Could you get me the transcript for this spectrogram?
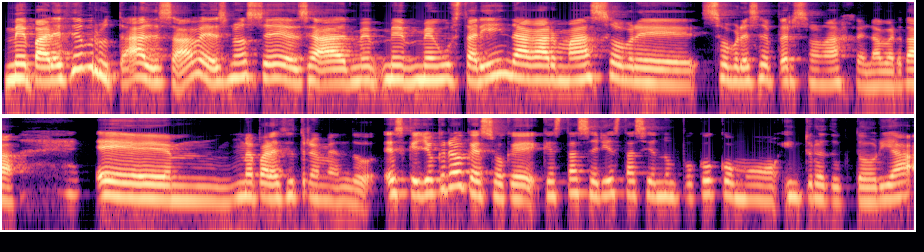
me parece brutal, ¿sabes? No sé, o sea, me, gustaría indagar más sobre, sobre, ese personaje, la verdad. Em, me pareció tremendo. Es que yo creo que eso, que, esta serie está siendo un poco como introductoria,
